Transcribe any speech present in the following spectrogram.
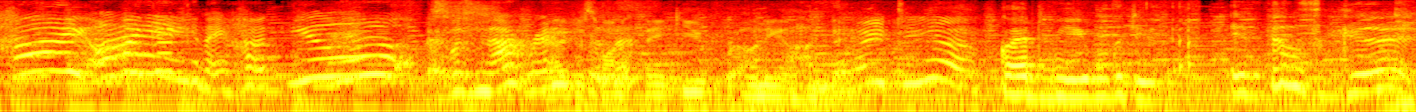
Hi. Oh my God. Can I hug you? I was not ready I just for want to thank you for owning a Hyundai. No idea. Glad to be able to do that. It feels good.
